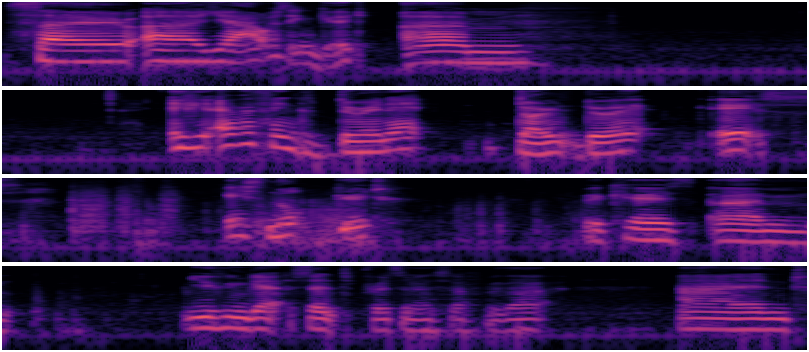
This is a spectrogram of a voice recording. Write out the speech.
So uh, yeah, that wasn't good. Um, if you ever think of doing it, don't do it. It's it's not good. because um, you can get sent to prison and stuff with that, and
